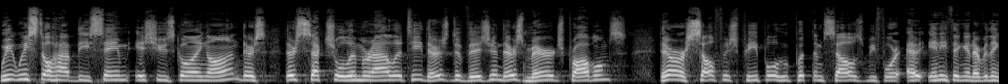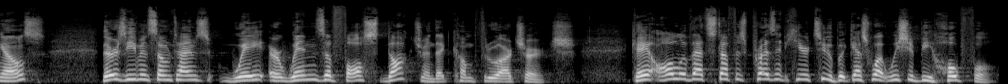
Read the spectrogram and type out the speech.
We, we still have these same issues going on. There's, there's sexual immorality, there's division, there's marriage problems. There are selfish people who put themselves before anything and everything else. There's even sometimes way or winds of false doctrine that come through our church. Okay, all of that stuff is present here too. But guess what? We should be hopeful.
